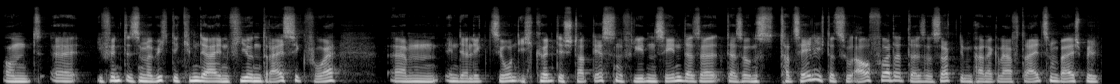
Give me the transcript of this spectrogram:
Und äh, ich finde das immer wichtig, kommt ja in 34 vor, ähm, in der Lektion, ich könnte stattdessen Frieden sehen, dass er, dass er uns tatsächlich dazu auffordert, dass er sagt, im Paragraph 3 zum Beispiel,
